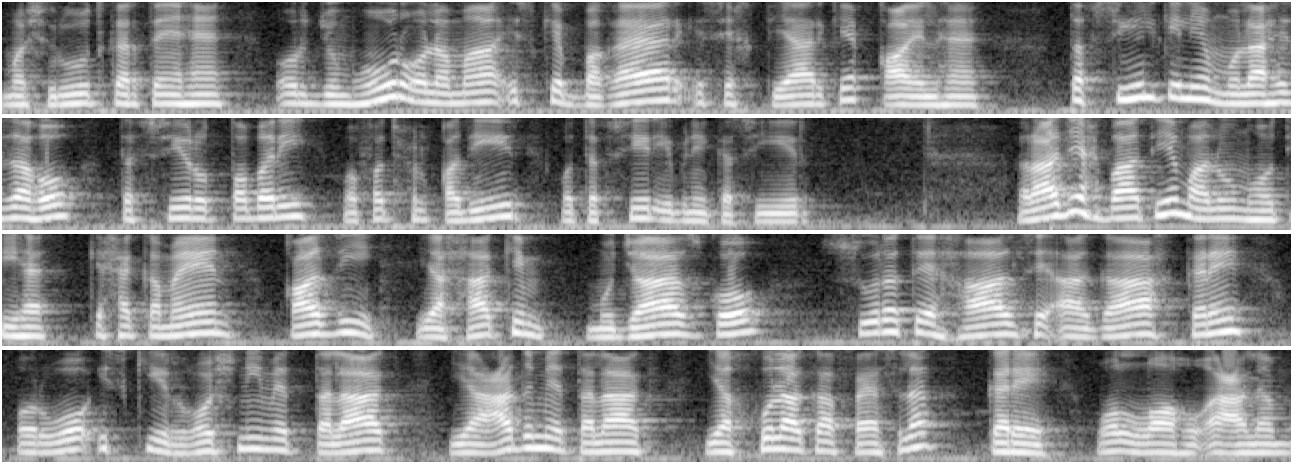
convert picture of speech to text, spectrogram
مشروط کرتے ہیں اور جمہور علماء اس کے بغیر اس اختیار کے قائل ہیں۔ تفصیل کے لیے ملاحظہ ہو، تفسیر الطبری و فتح القدیر و تفسیر ابن کثیر۔ راجح بات یہ معلوم ہوتی ہے کہ حکمین، قاضی یا حاکم مجاز کو صورت حال سے آگاہ کریں اور وہ اس کی روشنی میں طلاق یا عدم طلاق یا خلا کا فیصلہ کرے۔ واللہ اعلم۔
